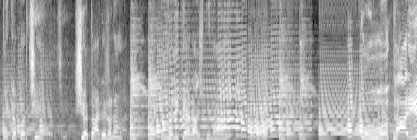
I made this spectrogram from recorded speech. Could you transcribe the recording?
অপেক্ষা করছি। সে তো আর এলো না। তাহলে কি আর আসবে না? কোথায়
